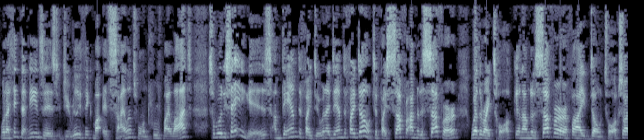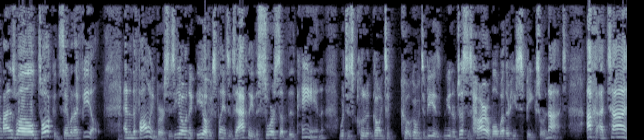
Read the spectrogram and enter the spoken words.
What I think that means is, do you really think my, its silence will improve my lot? So what he's saying is, I'm damned if I do and I'm damned if I don't. If I suffer, I'm going to suffer whether I talk, and I'm going to suffer if I don't talk, so I might as well talk and say what I feel. And in the following verses, Eov explains exactly the source of the pain, which is going to going to be you know just as horrible whether he speaks or not. Ach ata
